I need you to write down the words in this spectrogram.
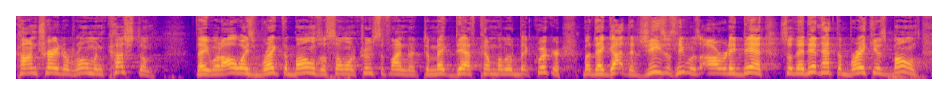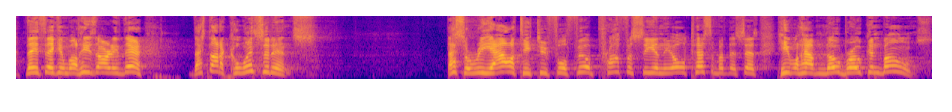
contrary to Roman custom. They would always break the bones of someone crucified to make death come a little bit quicker. But they got to Jesus, he was already dead, so they didn't have to break his bones. They thinking, well, he's already there. That's not a coincidence. That's a reality to fulfill prophecy in the Old Testament that says he will have no broken bones.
